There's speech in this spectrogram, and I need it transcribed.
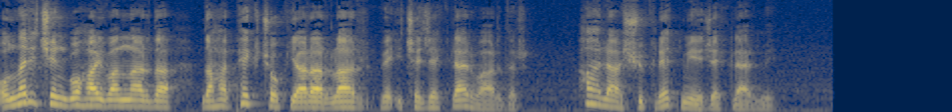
Onlar için bu hayvanlarda daha pek çok yararlar ve içecekler vardır. Hala şükretmeyecekler mi?''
